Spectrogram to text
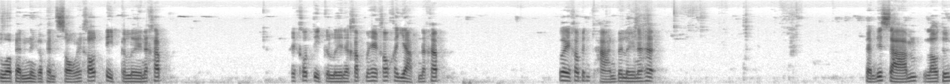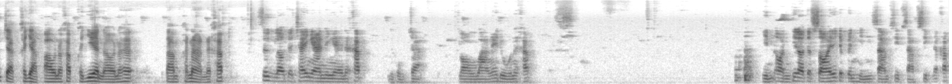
ตัวแผ่นหนึ่งกับแผ่นสองให้เขาติดกันเลยนะครับ ให้เขาติดกันเลยนะครับ ไม่ให้เขาขยับนะครับ เพื่อให้เขาเป็นฐานไปเลยนะฮะแผ่นที่สามเราถึงจะขยับเอานะครับ ขยื่นเอานะฮะตามขนาดนะครับ ซึ่งเราจะใช้งานยังไงนะครับเดี๋ยวผมจะลองวางให้ดูนะครับ หินอ่อนที่เราจะซอยนี่จะเป็นหิน 30 30 นะครับ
